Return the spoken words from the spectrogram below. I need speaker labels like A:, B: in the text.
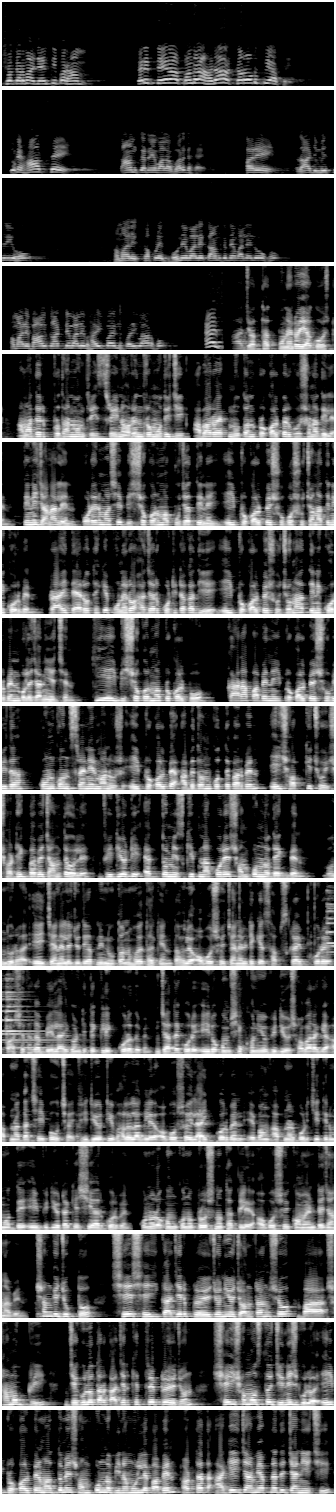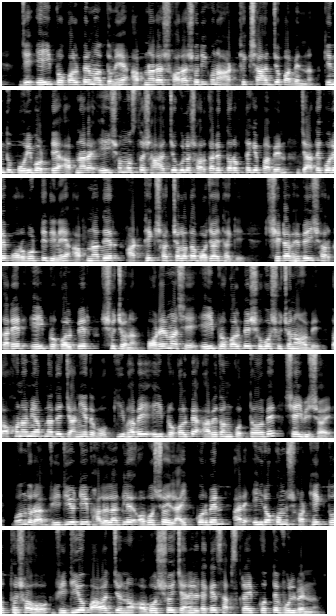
A: विश्वकर्मा जयंती पर हम करीब तेरह पंद्रह हजार करोड़ रुपया से जो अपने हाथ से काम करने वाला वर्ग है हमारे राजमिस्त्री हो हमारे कपड़े धोने वाले काम करने वाले लोग हो हमारे बाल काटने वाले भाई बहन परिवार हो ऐसे
B: আজ অর্থাৎ পনেরোই আগস্ট আমাদের প্রধানমন্ত্রী শ্রী নরেন্দ্র মোদীজি আবারও এক নূতন প্রকল্পের ঘোষণা দিলেন। তিনি জানালেন, পরের মাসে বিশ্বকর্মা পূজার দিনেই এই প্রকল্পের শুভ সূচনা তিনি করবেন। প্রায় তেরো থেকে পনেরো হাজার কোটি টাকা দিয়ে এই প্রকল্পের সূচনা তিনি করবেন বলে জানিয়েছেন। কি এই বিশ্বকর্মা প্রকল্প? কারা পাবেন এই প্রকল্পের সুবিধা? কোন কোন শ্রেণির মানুষ এই প্রকল্পে আবেদন করতে পারবেন? এই সব কিছুই সঠিকভাবে জানতে হলে ভিডিওটি একদমই স্কিপ না করে সম্পূর্ণ দেখবেন। বন্ধুরা, এই চ্যানেলে যদি আপনি নূতন হয়ে থাকেন, তাহলে অবশ্যই চ্যানেলটিকে সাবস্ক্রাইব করে পাশে থাকা বেল আইকনটিতে ক্লিক করে দেবেন, যাতে করে এই রকম শিক্ষণীয় ভিডিও সবার আগে আপনার কাছেই পৌঁছায়। ভিডিওটি ভালো লাগলে অবশ্যই লাইক করবেন এবং আপনার পরিচিতির মধ্যে এই ভিডিওটাকে শেয়ার করবেন। কোনো রকম কোনো প্রশ্ন থাকলে অবশ্যই কমেন্টে জানাবেন। সঙ্গে যুক্ত, সে সেই কাজের প্রয়োজনীয় যন্ত্রাংশ বা সামগ্রী যেগুলো তার কাজের ক্ষেত্রে প্রয়োজন, সেই সমস্ত জিনিসগুলো এই প্রকল্পের মাধ্যমে সম্পূর্ণ বিনামূল্যে পাবেন। অর্থাৎ আগেই যে আমি আপনাদের জানিয়েছি যে এই প্রকল্পের মাধ্যমে আপনারা সরাসরি কোনো আর্থিক সাহায্য পাবেন না। কিন্তু পরিবর্তে আপনারা এই সমস্ত সাহায্যগুলো সরকারের তরফ থেকে পাবেন, যাতে করে পরবর্তী দিনে আপনাদের আর্থিক সচ্ছলতা বজায় থাকে। সেটা ভেবেই সরকারের এই প্রকল্পের সূচনা। পরের মাসে এই প্রকল্পের শুভ সূচনা হবে। তখন আমি আপনাদের জানিয়ে দেব কীভাবে এই প্রকল্পে আবেদন করতে হবে সেই বিষয়ে। বন্ধুরা, ভিডিওটি ভালো লাগলে অবশ্যই লাইক করবেন আর এই রকম সঠিক তথ্য সহ ভিডিও পাওয়ার জন্য অবশ্যই চ্যানেলটাকে সাবস্ক্রাইব করতে ভুলবেন না।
